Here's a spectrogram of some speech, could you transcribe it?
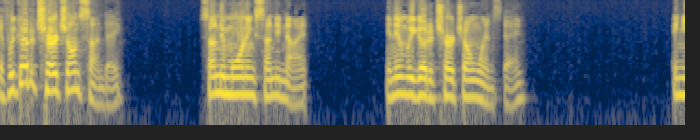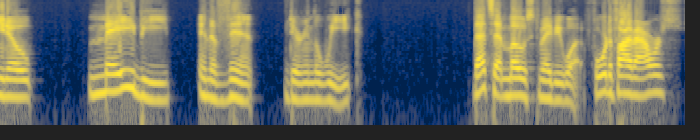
if we go to church on Sunday, Sunday morning, Sunday night, and then we go to church on Wednesday, and, you know, maybe an event during the week, that's at most maybe what, four to five hours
